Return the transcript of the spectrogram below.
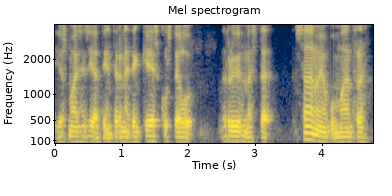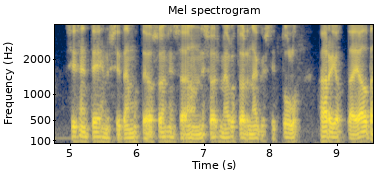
jos mä olisin sieltä internetin keskusteluryhmästä saanut jonkun mantra, siis en tehnyt sitä, mutta jos olisin saanut, niin se olisi melko todennäköisesti tullut harjoittajalta,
